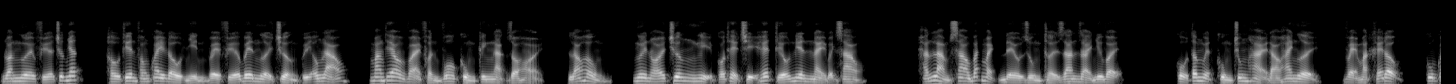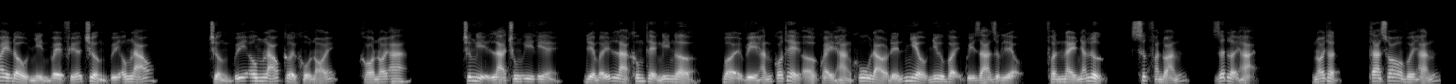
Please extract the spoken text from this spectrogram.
Đoàn người phía trước nhất, hầu thiên phóng quay đầu nhìn về phía bên người trưởng quý ông lão mang theo vài phần vô cùng kinh ngạc dò hỏi, lão hồng, ngươi nói trương nghị có thể trị hết thiếu niên này bệnh sao? Hắn làm sao bắt mạch đều dùng thời gian dài như vậy? Cổ tâm nguyệt cùng trung hải đào hai người, vẻ mặt khẽ động, cũng quay đầu nhìn về phía trưởng quỹ ông lão. Trưởng quỹ ông lão cười khổ nói, khó nói a. Trương nghị là trung y thì, điểm ấy là không thể nghi ngờ, bởi vì hắn có thể ở quầy hàng khu đào đến nhiều như vậy quý giá dược liệu, phần này nhãn lực, sức phán đoán, rất lợi hại. Nói thật, ta so với hắn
